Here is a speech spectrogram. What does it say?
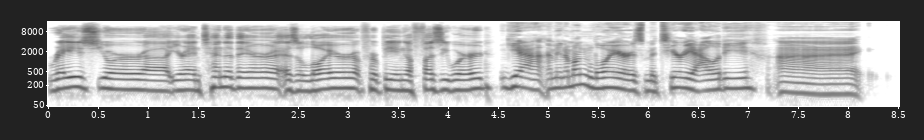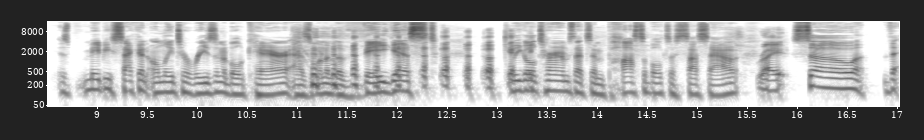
raise your uh, your antenna there as a lawyer for being a fuzzy word? Yeah, I mean, among lawyers, materiality uh, is maybe second only to reasonable care as one of the vaguest legal terms that's impossible to suss out. Right. So the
